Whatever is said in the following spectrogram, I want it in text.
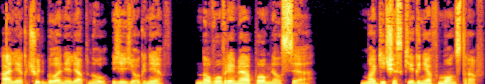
Олег чуть было не ляпнул ее гнев, но вовремя опомнился. Магический гнев монстров.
